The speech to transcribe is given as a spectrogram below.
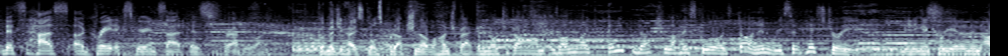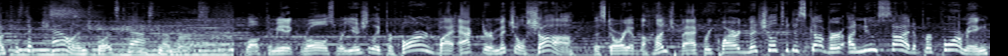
this has a great experience that is for everyone. Bemidji High School's production of A Hunchback of Notre Dame is unlike any production the high school has done in recent history, meaning it created an artistic challenge for its cast members. While comedic roles were usually performed by actor Mitchell Shaw, the story of the Hunchback required Mitchell to discover a new side of performing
